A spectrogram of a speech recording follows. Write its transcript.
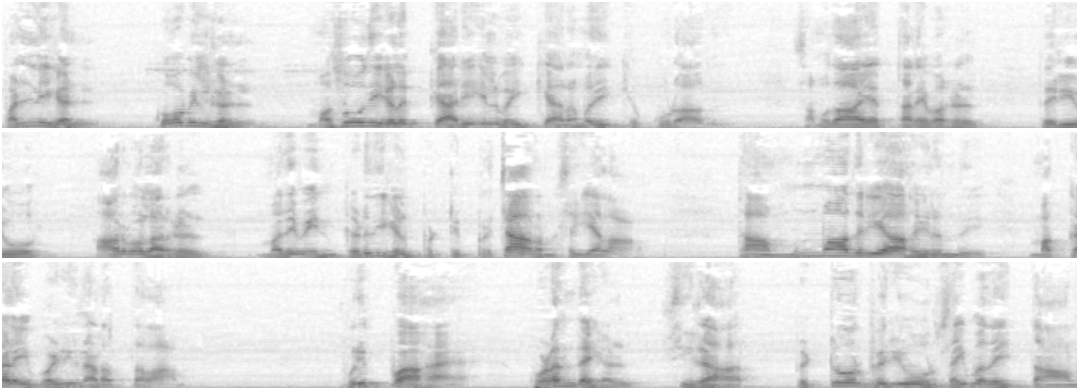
பள்ளிகள் கோவில்கள் மசூதிகளுக்கு அருகில் வைக்க அனுமதிக்கக்கூடாது சமுதாயத் தலைவர்கள் பெரியோர் ஆர்வலர்கள் மதுவின் கெடுதிகள் பற்றி பிரச்சாரம் செய்யலாம். தாம் முன்மாதிரியாக இருந்து மக்களை வழிநடத்தலாம் குறிப்பாக குழந்தைகள் சிறார் பெற்றோர் பெரியோர் செய்வதைத்தான்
